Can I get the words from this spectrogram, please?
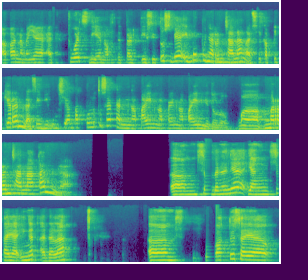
apa namanya at, towards the end of the 30s itu sebenarnya Ibu punya rencana nggak sih, kepikiran nggak sih di usia 40 tuh saya pengen ngapain, ngapain, ngapain gitu loh. Me, merencanakan nggak? Um, sebenarnya yang saya ingat adalah um, waktu saya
